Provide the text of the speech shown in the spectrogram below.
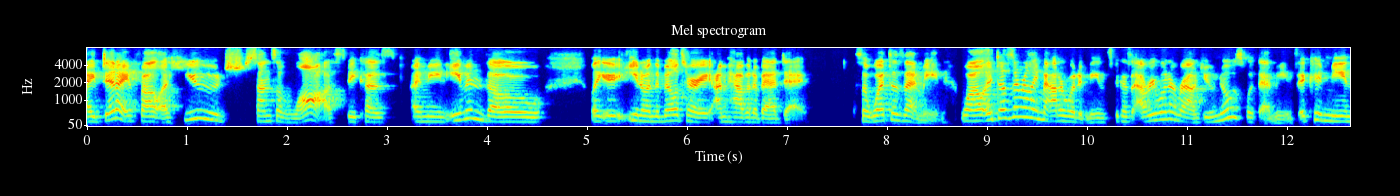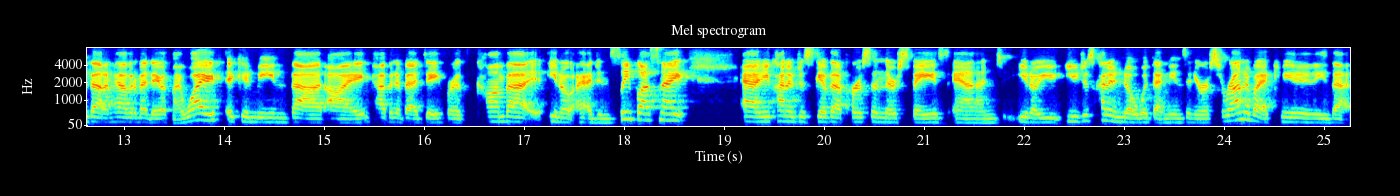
I did I felt a huge sense of loss because I mean even though like you know in the military I'm having a bad day So, what does that mean? Well, it doesn't really matter what it means because everyone around you knows what that means. It could mean that I'm having a bad day with my wife. It could mean that I'm having a bad day for combat. You know, I didn't sleep last night. And you kind of just give that person their space and you know you, you just kind of know what that means and you're surrounded by a community that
